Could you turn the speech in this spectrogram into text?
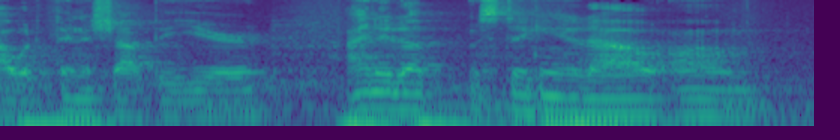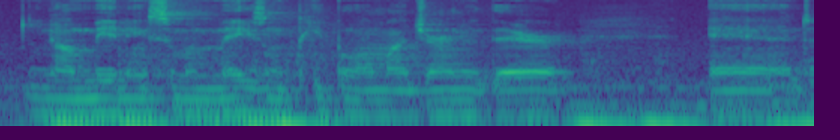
I would finish out the year. I ended up sticking it out. Um, you know, meeting some amazing people on my journey there, and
